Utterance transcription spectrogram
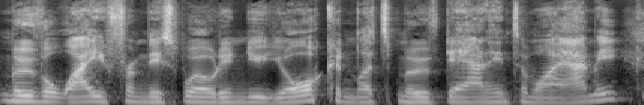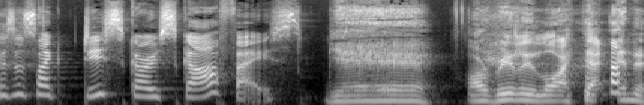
move away from this world in New York and let's move down into Miami. Because it's like disco Scarface. Yeah, I really like that, and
